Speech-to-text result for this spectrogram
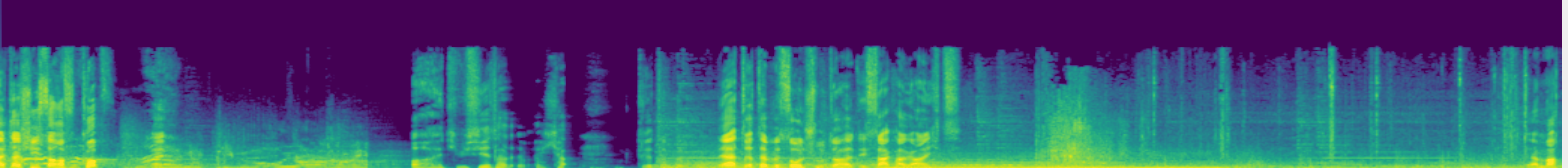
Alter, schieß doch auf den Kopf. Oh, aktivisiert hat. Ich hab. Dritter. Ja, dritter Person-Shooter halt. Ich sag halt gar nichts. Ja, macht.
